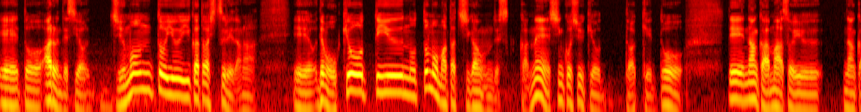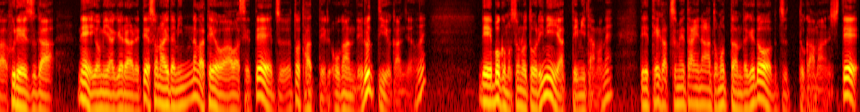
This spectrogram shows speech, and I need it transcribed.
えっ、とあるんですよ。呪文という言い方は失礼だな。えーでもお経っていうのともまた違うんですかね。新興宗教だけど。でなんかまあそういうなんかフレーズがね読み上げられてその間みんなが手を合わせてずっと立ってる拝んでるっていう感じなのね。で僕もその通りにやってみたのね。で手が冷たいなと思ったんだけどずっと我慢して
